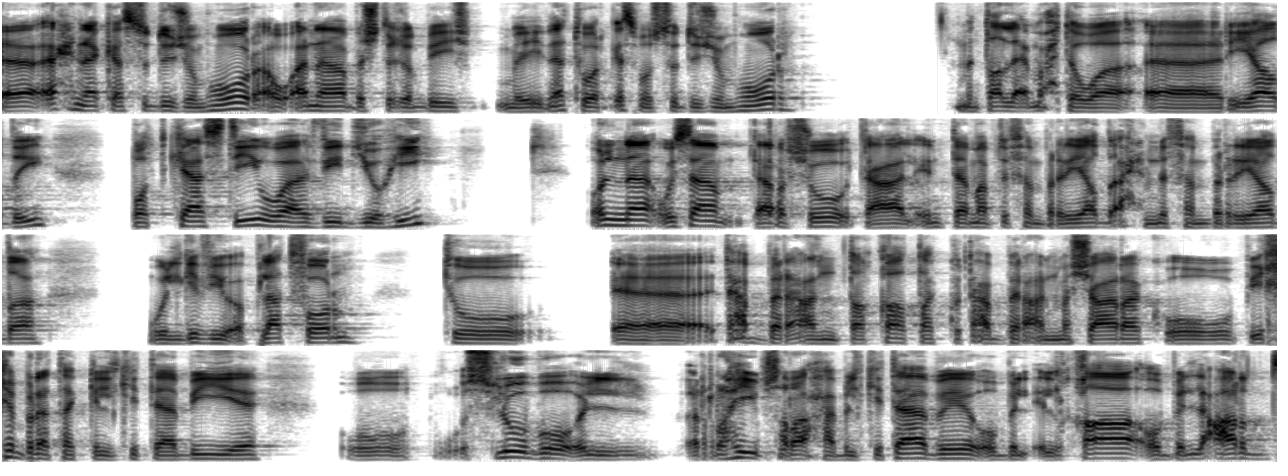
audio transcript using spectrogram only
آه، إحنا كاستوديو جمهور أو أنا بشتغل بنتورك اسمه استوديو جمهور بنطلع محتوى آه، رياضي بودكاستي وفيديوهي. قلنا وسام تعرف شو؟ تعال أنت ما بتفهم بالرياضة إحنا بنفهم بالرياضة. We'll give you a platform to آه، تعبر عن طاقاتك وتعبر عن مشاعرك وبخبرتك الكتابية وأسلوبه ال- الرهيب صراحة بالكتابة وبالإلقاء وبالعرض.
